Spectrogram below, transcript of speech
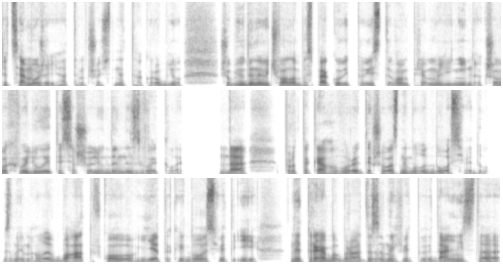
Чи це може я там щось не так роблю, щоб людина відчувала безпеку відповісти вам прямолінійно. Якщо ви хвилюєтеся, що люди не звикли да, про таке говорити, якщо у вас не було досвіду з ними. Але багато в кого є такий досвід, і не треба брати за них відповідальність та,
